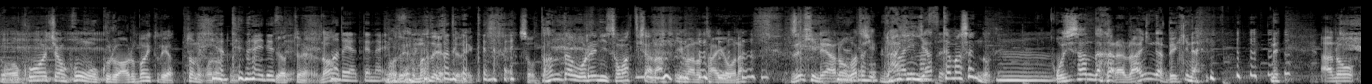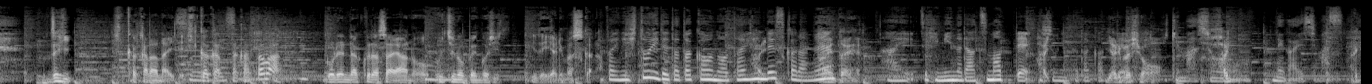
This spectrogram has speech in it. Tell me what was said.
憧れちゃん本を送るアルバイトでやったのかなやってないです。やってないよな。まだやってないまだまだやってない。そうだんだん俺に染まってきたな今の対応な。ぜひねあの私 LINE やってませんので。おじさんだから LINE ができない。ね。あのぜひ引っかからないで引っかかった方はご連絡ください。あの、うちの弁護士でやりますから。やっぱりね一人で戦うのは大変ですからね、はい、大変。はい。ぜひみんなで集まって一緒に戦って、やりましょう。いきましょう、はい、お願いします、はい。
